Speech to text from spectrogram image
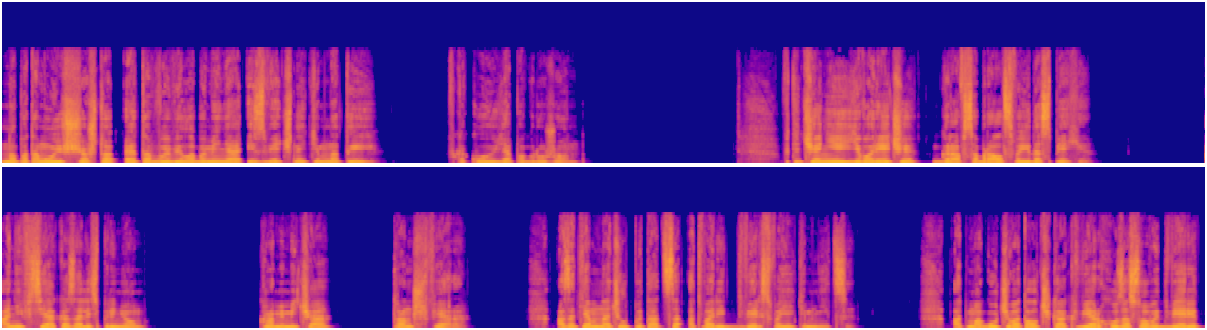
но потому еще, что это вывело бы меня из вечной темноты, в какую я погружен. В течение его речи граф собрал свои доспехи. Они все оказались при нем, кроме меча, траншфера, а затем начал пытаться отворить дверь своей темницы. От могучего толчка кверху засовы двери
